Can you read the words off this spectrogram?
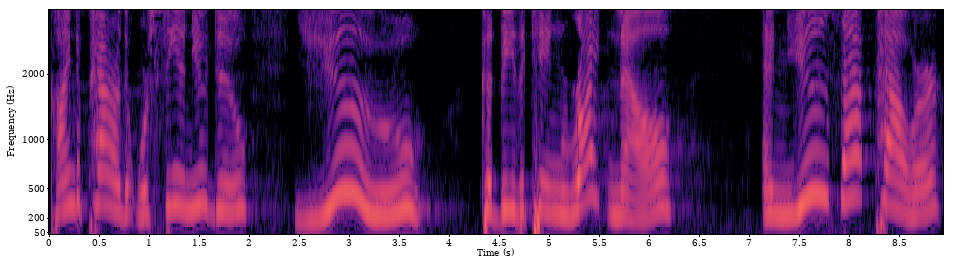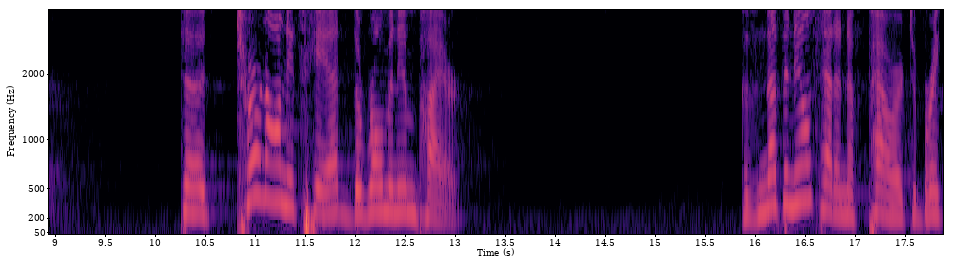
kind of power that we're seeing you do, you could be the king right now and use that power to turn on its head the Roman Empire. Because nothing else had enough power to break,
